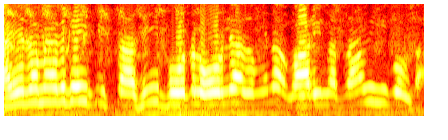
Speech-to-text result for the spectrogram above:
ਹਜੇ ਤਾਂ ਮੈਂ ਤਾਂ ਗਈ ਪੀਤਾ ਸੀ ਬੋਤਲ ਹੋਰ ਲਿਆ ਦੂੰਗੀ ਨਾ ਵਾਰੀ ਮੈਂ ਤਾਂ ਵੀ ਨਹੀਂ ਭੁੱਲਦਾ।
